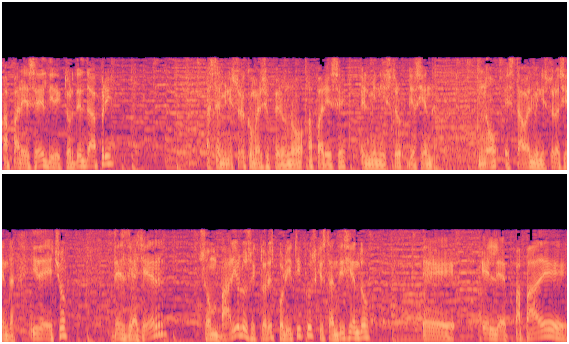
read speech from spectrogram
aparece el director del DAPRE, hasta el ministro de Comercio, pero no aparece el ministro de Hacienda. No estaba el ministro de Hacienda. Y de hecho, desde ayer son varios los sectores políticos que están diciendo eh, el eh, papá de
